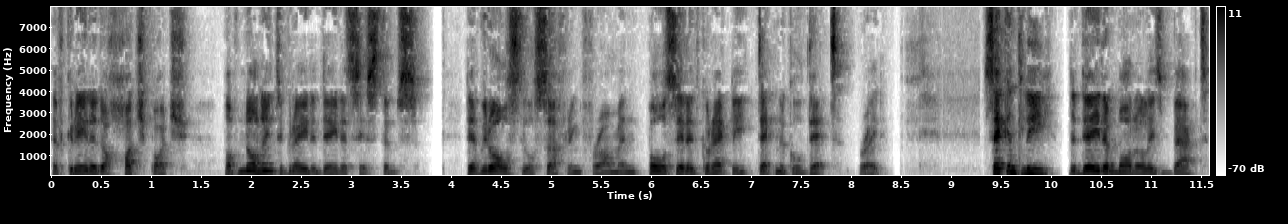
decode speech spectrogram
have created a hodgepodge of non-integrated data systems that we're all still suffering from. And Paul said it correctly, technical debt, right? Secondly, the data model is backed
